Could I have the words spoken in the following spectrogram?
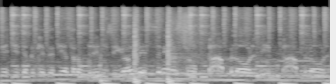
DHWK, the Theater. You're listening to Pablo, Lee Pablo,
